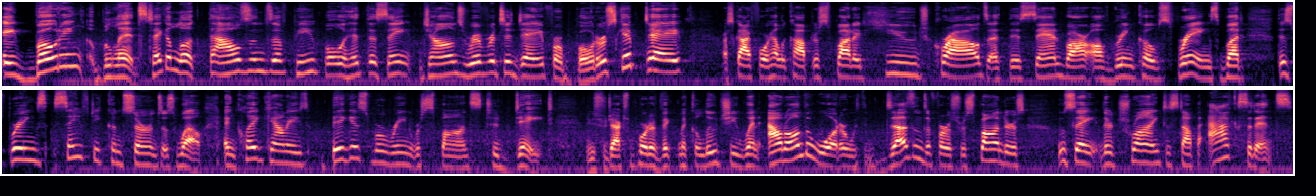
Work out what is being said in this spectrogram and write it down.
A boating blitz. Take a look. Thousands of people hit the St. Johns River today for Boater Skip Day. Our Sky 4 helicopter spotted huge crowds at this sandbar off Green Cove Springs, but this brings safety concerns as well. And Clay County's biggest marine response to date. News4JAX reporter Vic Micolucci went out on the water with dozens of first responders who say they're trying to stop accidents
